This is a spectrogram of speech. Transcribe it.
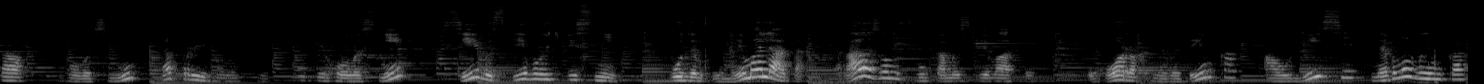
Так, голосні та приголосні. Звуки голосні всі виспівують пісні. Будем і ми, малята, разом звуками співати. У горах невидимка, а у лісі невловимка.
